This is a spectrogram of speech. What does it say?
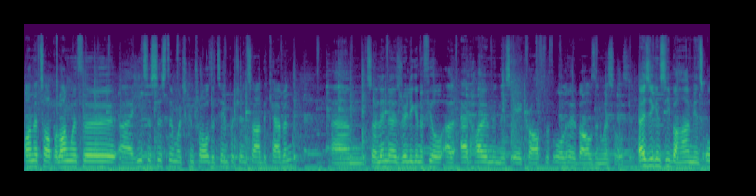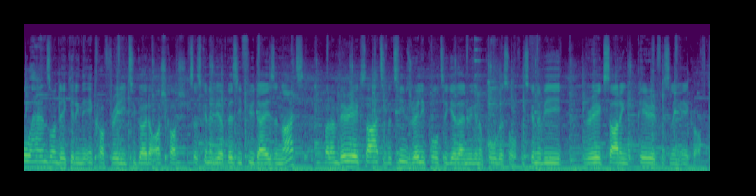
on the top along with the uh, heater system which controls the temperature inside the cabin. Um, so Linda is really going to feel uh, at home in this aircraft with all her bells and whistles. As you can see behind me, it's all hands on deck getting the aircraft ready to go to Oshkosh. So it's going to be a busy few days and nights, but I'm very excited. The team's really pulled together and we're going to pull this off. It's going to be a very exciting period for Sling Aircraft.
